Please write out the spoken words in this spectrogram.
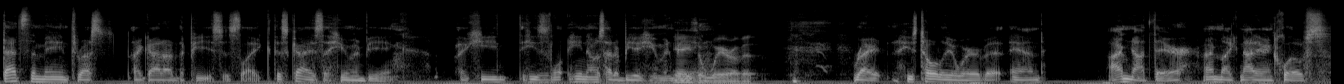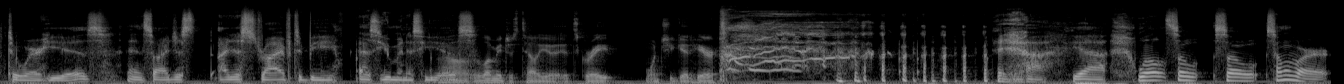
that's the main thrust I got out of the piece. Is like this guy is a human being. Like he he's he knows how to be a human yeah, being. he's aware of it. Right. He's totally aware of it. And I'm not there. I'm like not even close to where he is. And so I just I just strive to be as human as he is. let me just tell you, it's great once you get here. yeah, yeah. Well, so so some of our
